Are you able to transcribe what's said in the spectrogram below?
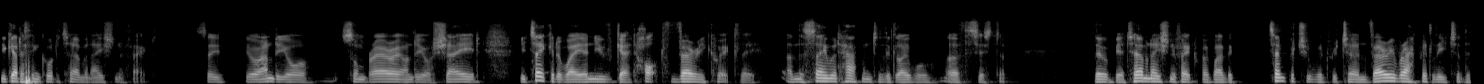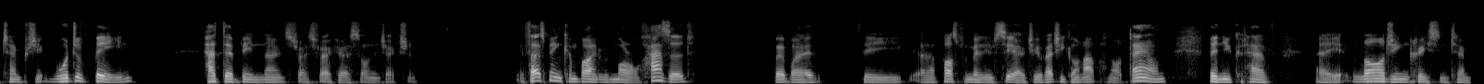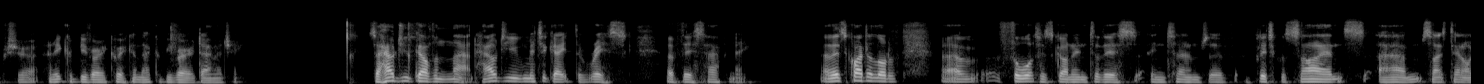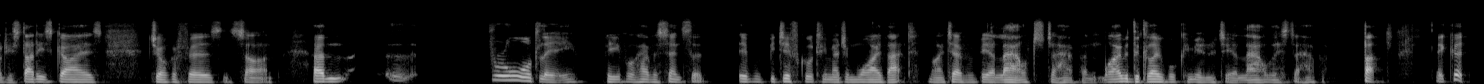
you get a thing called a termination effect. So you're under your sombrero, under your shade, you take it away and you get hot very quickly. And the same would happen to the global Earth system. There would be a termination effect whereby the temperature would return very rapidly to the temperature it would have been had there been no stratospheric aerosol injection. If that's being combined with moral hazard, whereby the uh, parts per million of CO2 have actually gone up, not down, then you could have a large increase in temperature and it could be very quick and that could be very damaging. So how do you govern that? How do you mitigate the risk of this happening? And there's quite a lot of um, thought has gone into this in terms of political science, um, science technology studies guys, geographers, and so on. Um, broadly, people have a sense that it would be difficult to imagine why that might ever be allowed to happen. Why would the global community allow this to happen? But it could.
